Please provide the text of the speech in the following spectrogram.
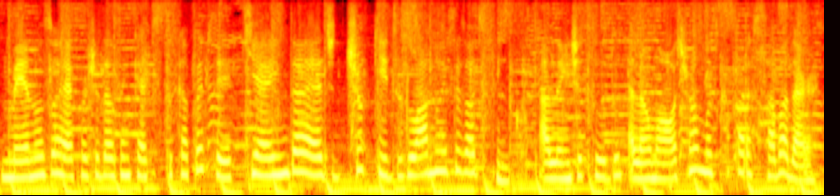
Menos o recorde das enquetes do KPT, que ainda é de Two Kids lá no episódio 5. Além de tudo, ela é uma ótima música para sabadar,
